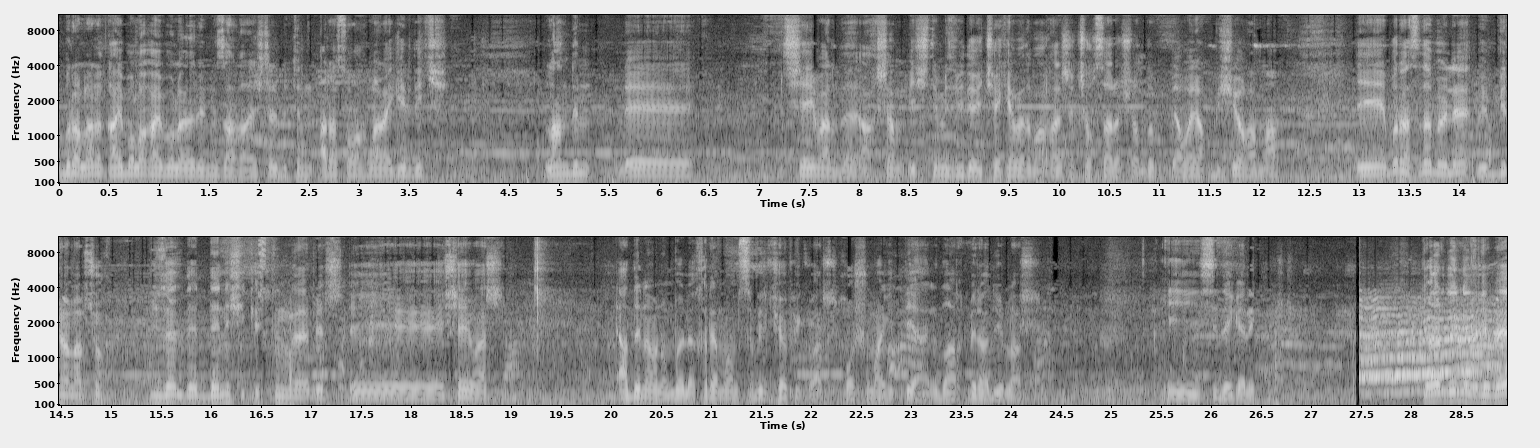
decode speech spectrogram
Buraları kaybola kaybola öğreniriz arkadaşlar. Bütün ara sokaklara girdik. London eee, şey vardı. Akşam içtiğimiz videoyu çekemedim arkadaşlar. Çok sarhoş oldum. Yapacak bir şey yok ama. Eee, burası da böyle biralar çok güzel de denişik üstünde bir eee, şey var. Adı ne onun böyle kremamsı bir köpük var. Hoşuma gitti yani dark bira diyorlar. İyi siz de gelin. Gördüğünüz gibi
